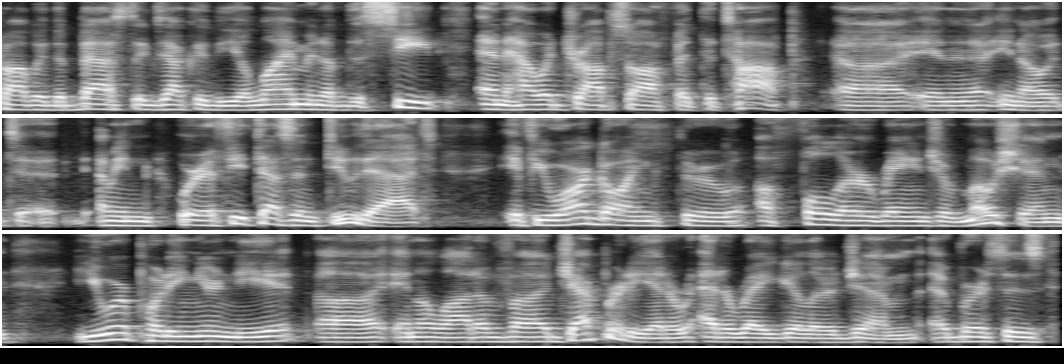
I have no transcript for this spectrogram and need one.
probably the best exactly the alignment of the seat and how it drops off at the top. Uh, and uh, you know, to, I mean, where if it doesn't do that if you are going through a fuller range of motion, you are putting your knee at, uh, in a lot of uh, jeopardy at a, at a regular gym versus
